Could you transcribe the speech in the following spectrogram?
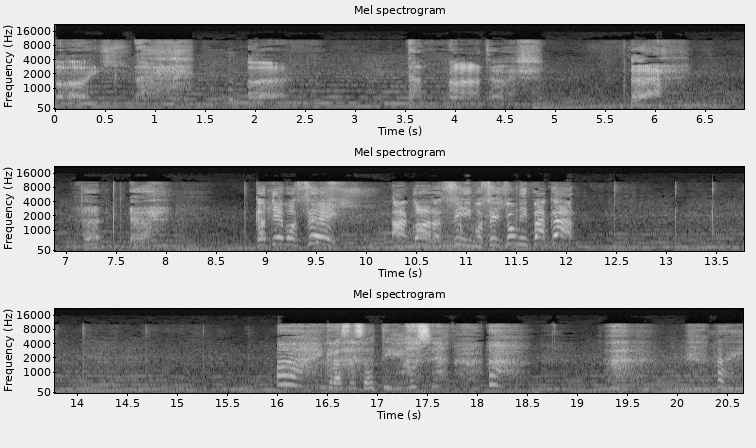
Ai. Ah. Danadas. Ah. Ah, ah. Cadê vocês? Agora sim, vocês vão me pagar! Ai, graças a Deus. Ai.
